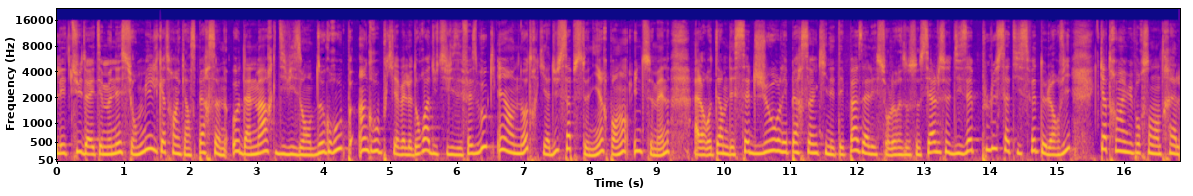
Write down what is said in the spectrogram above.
L'étude a été menée sur 1095 personnes au Danemark, divisée en deux groupes. Un groupe qui avait le droit d'utiliser Facebook et un autre qui a dû s'abstenir pendant une semaine. Alors au terme des 7 jours, les personnes qui n'étaient pas allées sur le réseau social se disaient plus satisfaites de leur vie. 88% d'entre elles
